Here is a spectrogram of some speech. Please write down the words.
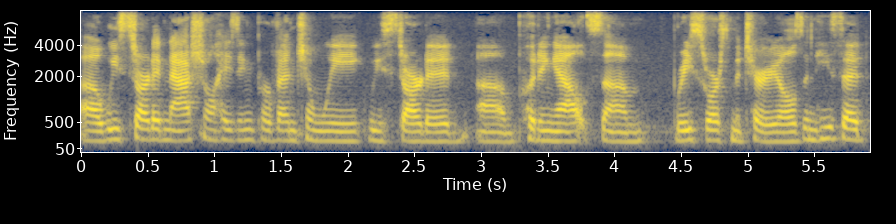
Uh, we started National Hazing Prevention Week. We started um, putting out some resource materials. And he said,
